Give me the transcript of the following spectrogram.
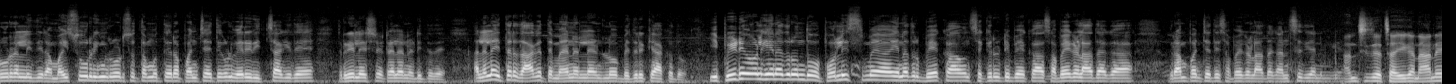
ರೂರಲ್ ಇದ್ದೀರಾ, ಮೈಸೂರು ರಿಂಗ್ ರೋಡ್ ಸುತ್ತಮುತ್ತ ಇರೋ ಪಂಚಾಯತಿಗಳು ವೆರಿ ರಿಚ್ ಆಗಿದೆ ರಿಯಲ್ ಎಸ್ಟೇಟ್ ಎಲ್ಲ ನಡೀತದೆ. ಅಲ್ಲೆಲ್ಲ ಈ ಥರದ್ದು ಆಗುತ್ತೆ ಮ್ಯಾನರ್ ಲ್ಯಾಂಡ್ಲು ಬೆದರಿಕೆ ಹಾಕೋದು. ಈ ಪಿ ಡಿ ಒಳಗೆ ಏನಾದರೂ ಒಂದು ಪೊಲೀಸ್ ಏನಾದರೂ ಬೇಕಾ, ಒಂದು ಸೆಕ್ಯೂರಿಟಿ ಬೇಕಾ, ಸಭೆಗಳಾದಾಗ? ಗ್ರಾಮ ಪಂಚಾಯತಿ ಸಭೆಗಳಾದಾಗ ಅನಿಸಿದೆಯಾ ನಿಮಗೆ? ಅನಿಸಿದೆ ಸಹ ಈಗ ನಾನೇ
